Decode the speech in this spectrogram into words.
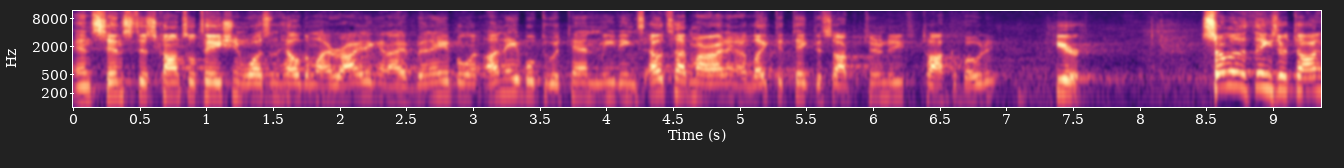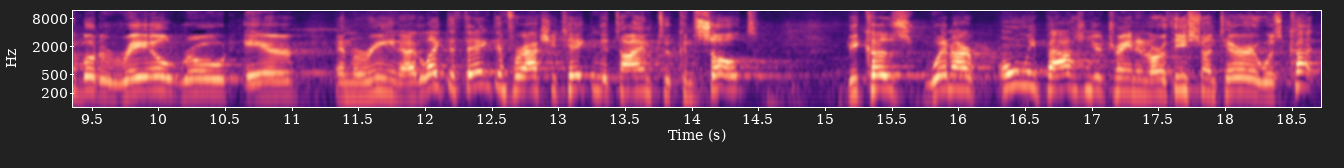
And since this consultation wasn't held in my riding and I've been able, unable to attend meetings outside my riding, I'd like to take this opportunity to talk about it here. Some of the things they're talking about are rail, road, air, and marine. I'd like to thank them for actually taking the time to consult because when our only passenger train in northeastern Ontario was cut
